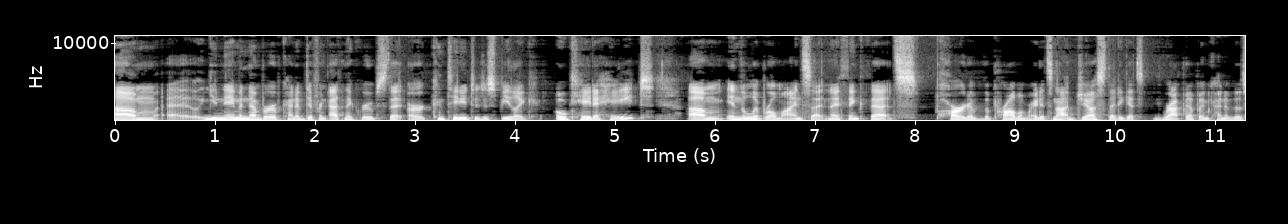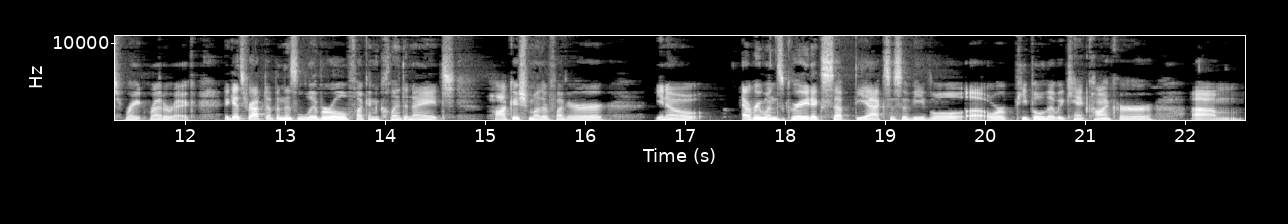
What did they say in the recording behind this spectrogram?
Um, uh, you name a number of kind of different ethnic groups that are continue to just be like okay to hate um, in the liberal mindset, and I think that's part of the problem, right? It's not just that it gets wrapped up in kind of this right rhetoric. It gets wrapped up in this liberal fucking Clintonite, hawkish motherfucker. You know, everyone's great except the axis of evil uh, or people that we can't conquer. Um,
